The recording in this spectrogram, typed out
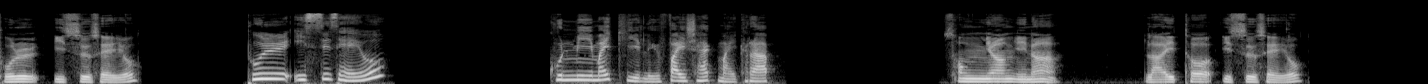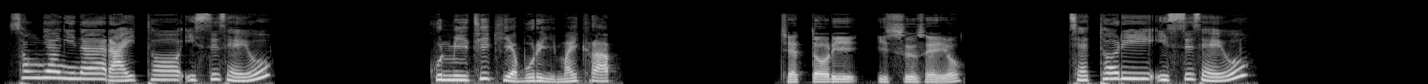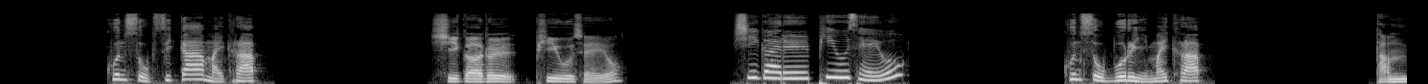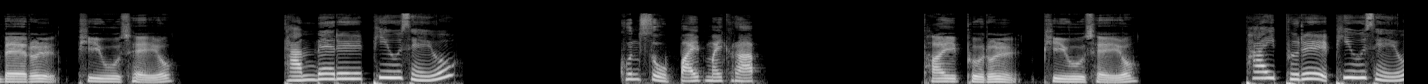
불 있으세요? 불 있으세요? คุณมีไม้ขีดหรือไฟแช็กไหมครับ 성냥이나 라이터 있으세요? 성냥이나 라이터 있으세요? คุณมีที่เขี่ยบุหรี่ไหมครับ 재떨이 있으세요? 재털이 있으세요? คุณสูบซิก้าไหมครับ 시가를 피우세요? 시가를 피우세요? คุณสูบบุหรี่ไหมครับ 담배를 피우세요? 담배를 피우세요? คุณสูบไปป์ไหมครับ 파이프를 피우세요? 파이프를 피우세요?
